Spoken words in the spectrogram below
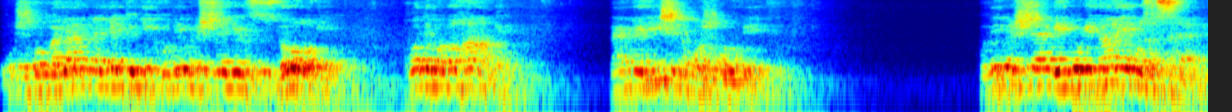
Тому що покаяння є тоді, коли ми ще є здорові, ходимо ногами, певні рішення можемо робити. Відповідаємо за себе,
